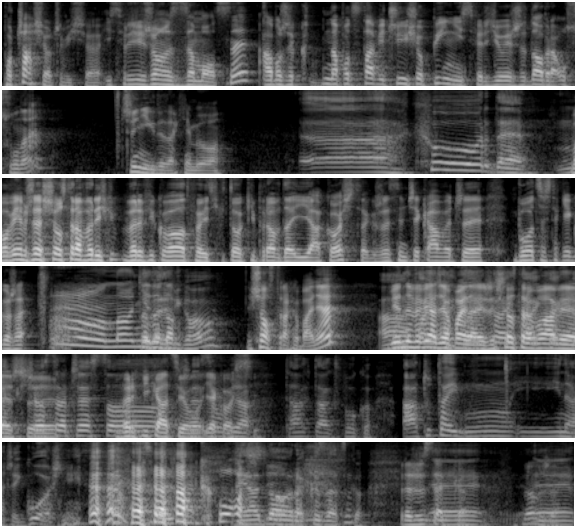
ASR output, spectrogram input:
po czasie oczywiście, i stwierdziłeś, że on jest za mocny? Albo że na podstawie czyjejś opinii stwierdziłeś, że dobra, usunę? Czy nigdy tak nie było? Eee, kurde. Bo wiem, że siostra weryf- weryfikowała twoje TikToki, prawda, i jakość, także jestem ciekawy, czy było coś takiego, że mm, no nie dodam... Siostra chyba, nie? A, W jednym tak, wywiadzie tak, opowiadałeś, tak, że siostra była, wiesz. Siostra często, weryfikacją często jakości. Mówiła, tak, tak, spoko. A tutaj mm, inaczej, głośniej. Głośniej. Ja dobra, kozacko. Reżyserka. E, Dobrze. e,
